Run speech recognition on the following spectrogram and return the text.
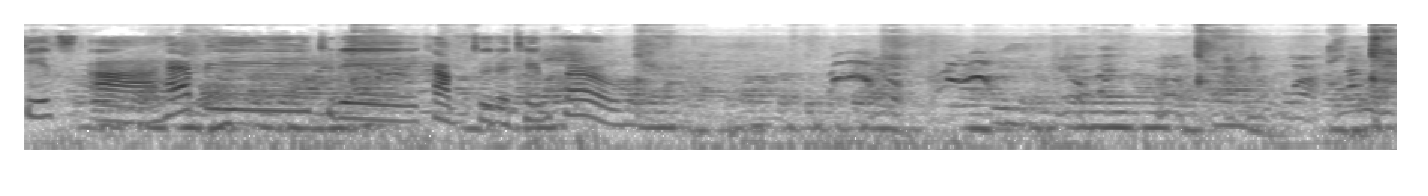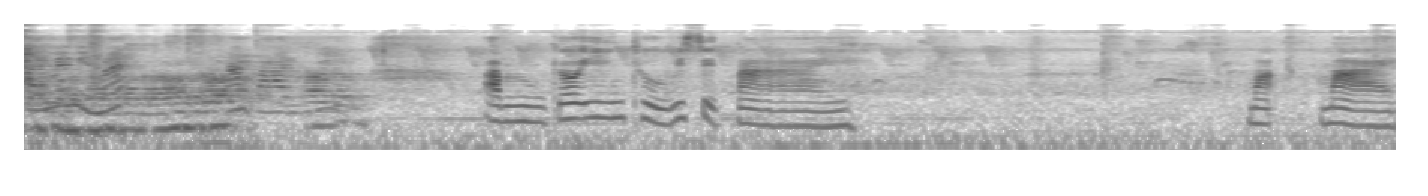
kids are happy today. Come to the temple. I'm going to visit my my, my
